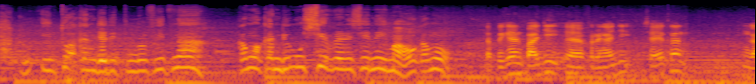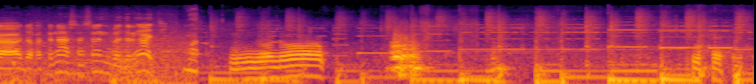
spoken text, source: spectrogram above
aduh itu akan jadi timbul fitnah. Kamu akan diusir dari sini. Mau kamu? Tapi kan Pak Haji, ya Frank Haji, saya kan nggak deketin Hasna, saya lagi belajar ngaji. Enggak, dok.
